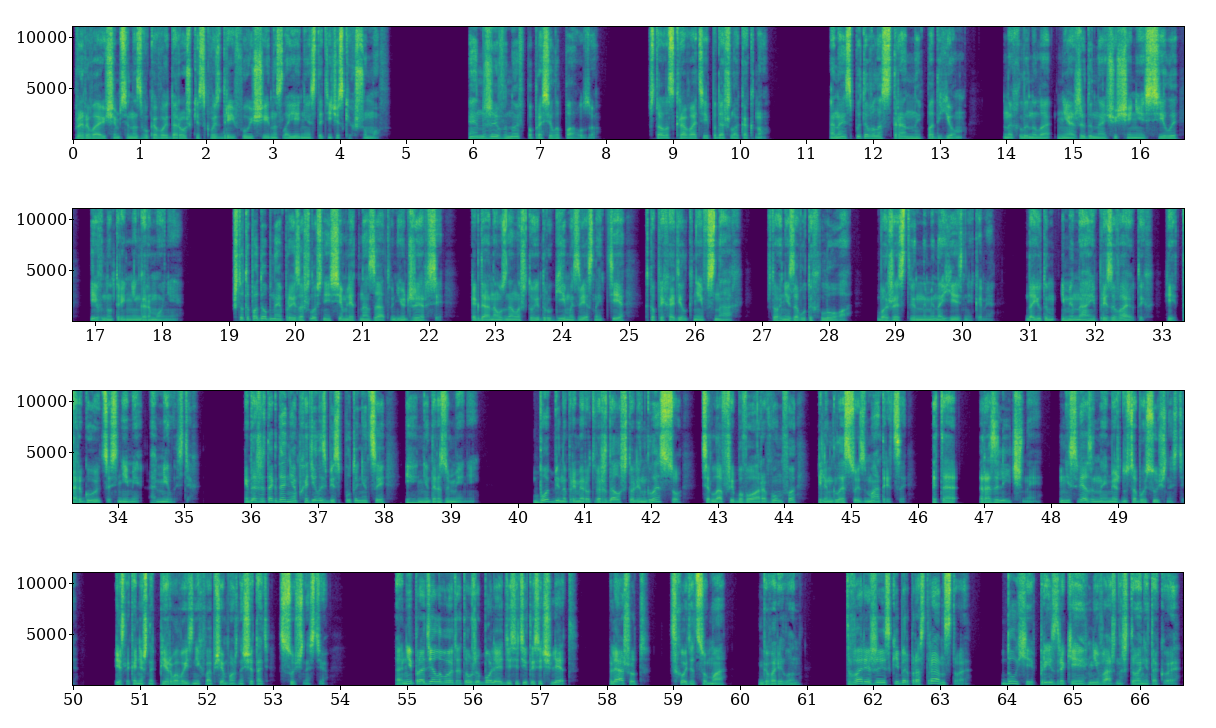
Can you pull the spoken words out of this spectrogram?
прорывающимся на звуковой дорожке сквозь дрейфующие наслоения статических шумов. Энджи вновь попросила паузу. Встала с кровати и подошла к окну. Она испытывала странный подъем. Нахлынуло неожиданное ощущение силы и внутренней гармонии. Что-то подобное произошло с ней семь лет назад в Нью-Джерси, когда она узнала, что и другим известны те, кто приходил к ней в снах, что они зовут их Лоа, божественными наездниками, дают им имена и призывают их, и торгуются с ними о милостях. И даже тогда не обходилось без путаницы и недоразумений. Бобби, например, утверждал, что Линглессу, седлавший Бавуара Вумфа, и Линглессу из «Матрицы» — это различные, не связанные между собой сущности. Если, конечно, первого из них вообще можно считать сущностью. Они проделывают это уже более десяти тысяч лет. Пляшут, сходят с ума, — говорил он. Твари же из киберпространства, духи, призраки, неважно, что они такое,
